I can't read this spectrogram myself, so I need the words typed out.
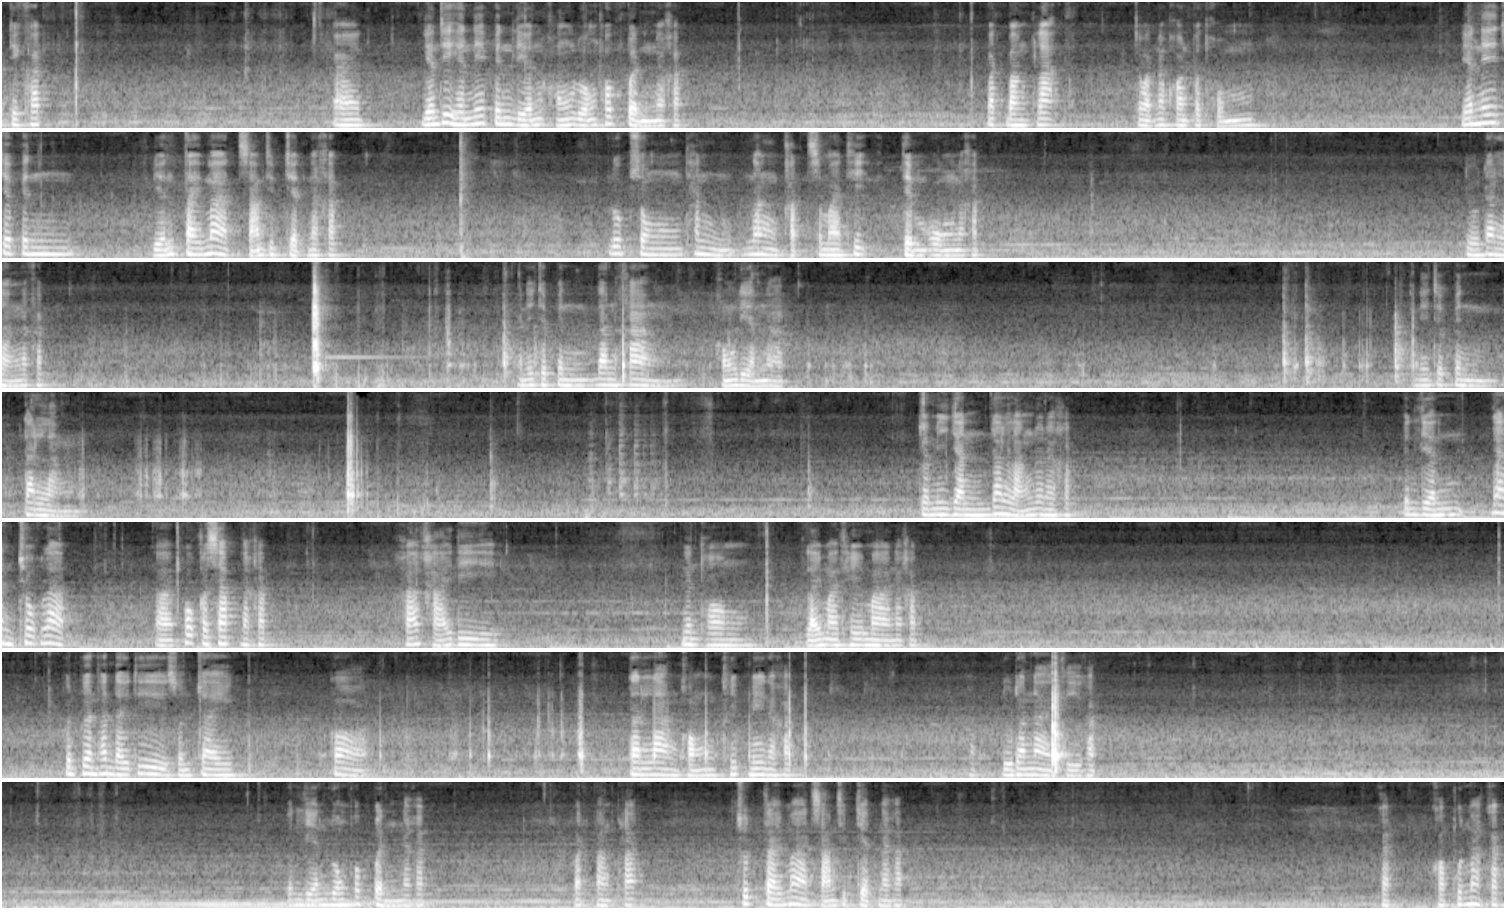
วัสดีครับ เหรียญที่เห็นนี้เป็นเหรียญของหลวงพ่อเปิ่นนะครับ วัดบางพระ จังหวัดนครปฐม เหรียญนี้จะเป็นเหรียญไตรมาส37 นะครับ รูปทรงท่านนั่งขัดสมาธิเต็มองค์นะครับ ดูด้านหลังนะครับ อันนี้จะเป็นด้านข้างของเหรียญนะครับ อันนี้จะเป็นด้านหลังจะมียันด้านหลังด้วยนะครับ เป็นเหรียญด้านโชคลาภอ่าโภคทรัพย์นะครับ ค้าขายดี เงินทองไหลมาเทมานะครับ เพื่อนๆท่านใดที่สนใจก็ ด้านล่างของคลิปนี้นะครับครับดูด้านหน้าอีกทีครับ เป็นเหรียญหลวงพ่อเปิ่นนะครับ วัดบางพระชุดไตรมาส 37 นะครับครับ ขอบคุณมากครับ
